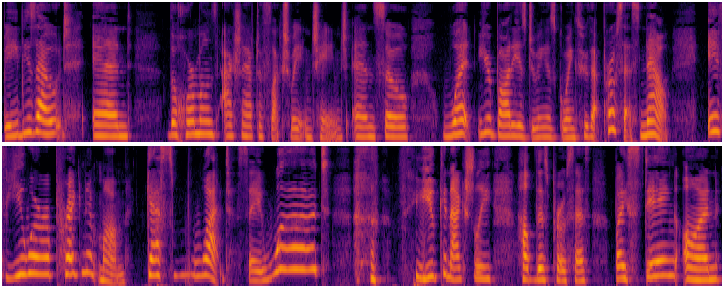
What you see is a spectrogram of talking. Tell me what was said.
baby's out and the hormones actually have to fluctuate and change. And so, what your body is doing is going through that process. Now, if you are a pregnant mom, guess what? Say what? you can actually help this process by staying on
